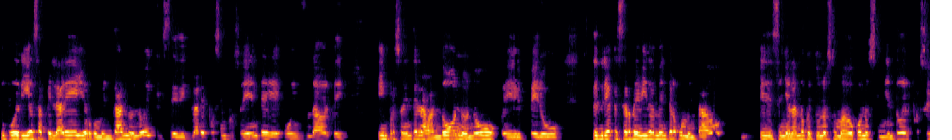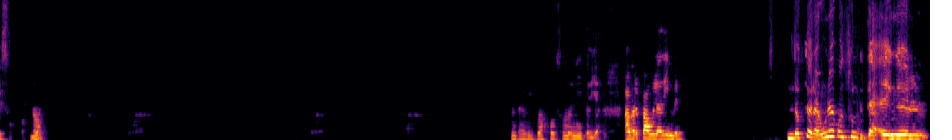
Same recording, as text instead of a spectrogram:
tú podrías apelar ello argumentando, ¿no? Y que se declare, pues, improcedente o infundado el improcedente el abandono, ¿no? Eh, pero tendría que ser debidamente argumentado eh, señalando que tú no has tomado conocimiento del proceso, pues, ¿no? David bajó su manito ya. A ver, Paula, dime. Doctora, una consulta. En el,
